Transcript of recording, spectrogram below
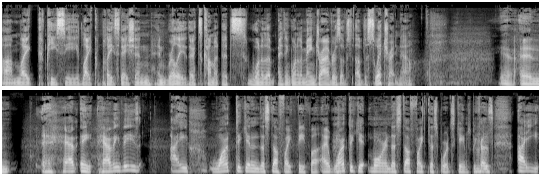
um, like PC, like PlayStation, and really that's coming. It's one of the I think one of the main drivers of of the Switch right now. Yeah, and uh, have eh, having these, I want to get into stuff like FIFA. I want to get more into stuff like the sports games because I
